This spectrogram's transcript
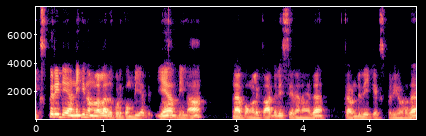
எக்ஸ்பெரி டே அன்னைக்கு நம்மளால அதை கொடுக்க முடியாது. ஏன் அப்படின்னா நான் இப்போ உங்களுக்கு காட்டவே செய்கிறேன் இதை கரண்ட் வீக் எக்ஸ்பெரியோட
